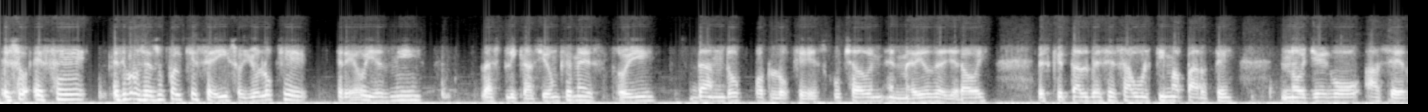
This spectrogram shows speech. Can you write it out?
Eso, ese, ese proceso fue el que se hizo. Yo lo que creo y es mi la explicación que me estoy dando por lo que he escuchado en, en medios de ayer a hoy es que tal vez esa última parte no llegó a ser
